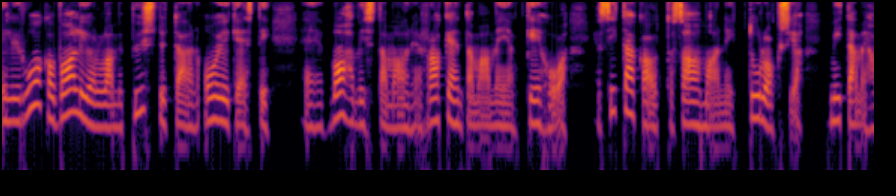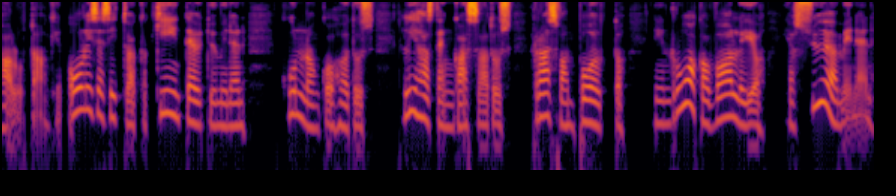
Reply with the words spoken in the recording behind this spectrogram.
Eli ruokavaliolla me pystytään oikeasti eh, vahvistamaan ja rakentamaan meidän kehoa ja sitä kautta saamaan niitä tuloksia, mitä me halutaankin. Oli se sitten vaikka kiinteytyminen, kunnon kohotus, lihasten kasvatus, rasvan poltto, niin ruokavalio ja syöminen,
